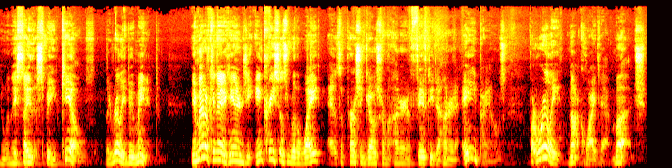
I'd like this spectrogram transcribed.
And when they say that speed kills, they really do mean it. The amount of kinetic energy increases with weight as a person goes from 150 to 180 pounds, but really not quite that much.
